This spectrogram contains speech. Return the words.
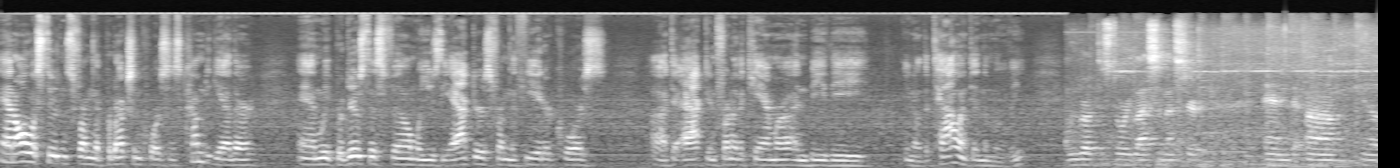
and all the students from the production courses come together and we produce this film. We use the actors from the theater course uh, to act in front of the camera and be the you know the talent in the movie We wrote the story last semester, and um, you know,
